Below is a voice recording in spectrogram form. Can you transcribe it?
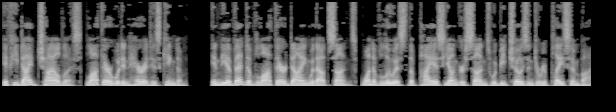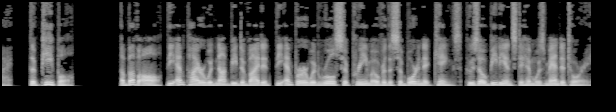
If he died childless, Lothair would inherit his kingdom. In the event of Lothair dying without sons, one of Louis the pious younger sons would be chosen to replace him by the people. Above all, the empire would not be divided, the emperor would rule supreme over the subordinate kings, whose obedience to him was mandatory.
